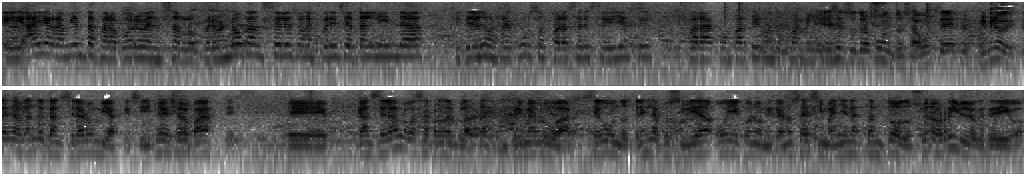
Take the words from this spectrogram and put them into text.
Eh, hay herramientas para poder vencerlo, pero no canceles una experiencia tan linda si tenés los recursos para hacer ese viaje para compartir con tu familia. Ese es otro punto, o sea, vos tenés, primero que estás hablando de cancelar un viaje, significa que ya lo pagaste. Eh, cancelarlo vas a perder plata, en primer lugar. Segundo, tenés la posibilidad hoy económica, no sabes si mañana están todos. Suena horrible lo que te digo,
